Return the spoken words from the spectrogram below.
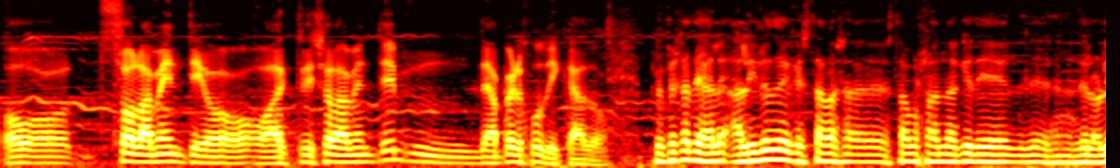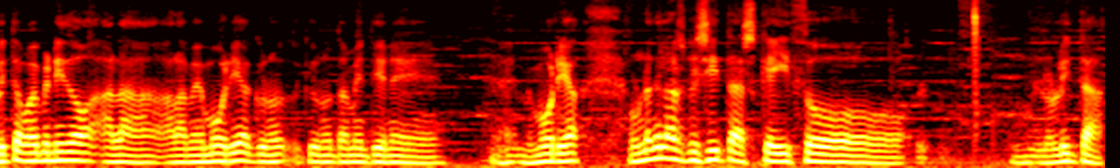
o solamente o, actriz solamente mm, le ha perjudicado. Pero fíjate, al, al hilo de que estabas, eh, estamos hablando aquí de, Lolita, me ha venido a la, a la memoria que uno, que uno también tiene en memoria, una de las visitas que hizo Lolita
